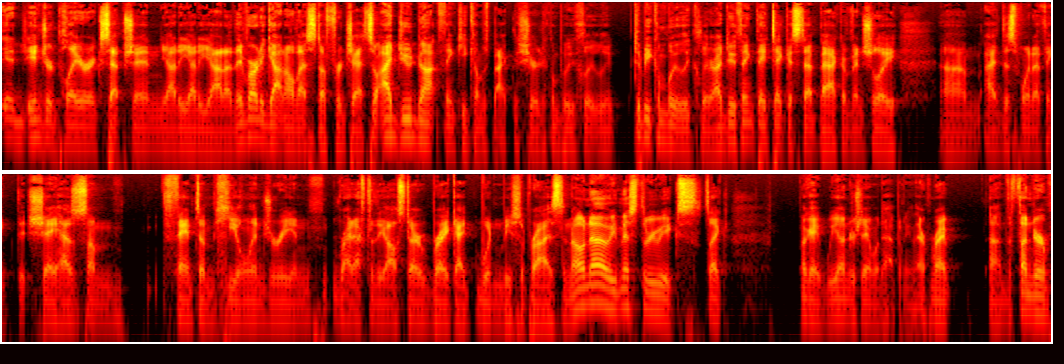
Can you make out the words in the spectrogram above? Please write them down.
injured player exception, yada yada yada. They've already gotten all that stuff for Chet. So I do not think he comes back this year. To completely to be completely clear, I do think they take a step back eventually. Um, at this point, I think that Shai has some phantom heel injury, and right after the All Star break, I wouldn't be surprised. And oh no, he missed three weeks. It's like Okay, we understand what's happening there, right? Uh, the Thunder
